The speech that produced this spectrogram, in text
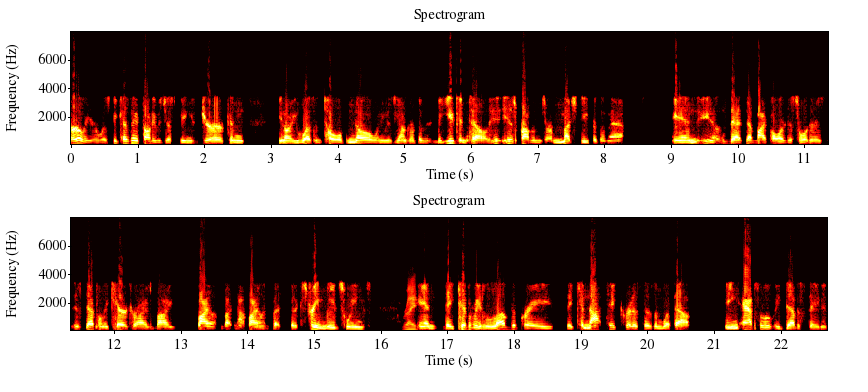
earlier was because they thought he was just being a jerk and you know he wasn't told no when he was younger but but you can tell his problems are much deeper than that. And you know that that bipolar disorder is, is definitely characterized by violent but not violent but, but extreme mood swings. Right. and they typically love the praise. They cannot take criticism without being absolutely devastated.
